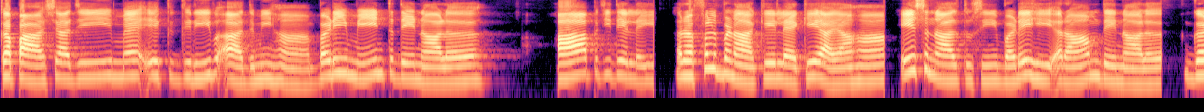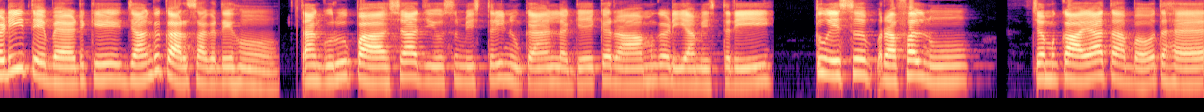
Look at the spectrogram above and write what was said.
ਕਿ ਪਾਤਸ਼ਾਹ ਜੀ, ਮੈਂ ਇੱਕ ਗਰੀਬ ਆਦਮੀ ਹਾਂ। ਬੜੀ ਮਿਹਨਤ ਦੇ ਨਾਲ ਆਪ ਜੀ ਦੇ ਲਈ ਰਫਲ ਬਣਾ ਕੇ ਲੈ ਕੇ ਆਇਆ ਹਾਂ। ਇਸ ਨਾਲ ਤੁਸੀਂ ਬੜੇ ਹੀ ਆਰਾਮ ਦੇ ਨਾਲ ਗੜੀ ਤੇ ਬੈਠ ਕੇ ਜੰਗ ਕਰ ਸਕਦੇ ਹੋ। ਤਾਂ ਗੁਰੂ ਪਾਤਸ਼ਾਹ ਜੀ ਉਸ ਮਿਸਤਰੀ ਨੂੰ ਕਹਿਣ ਲੱਗੇ ਕਿ ਰਾਮਗੜੀਆ ਮਿਸਤਰੀ, ਤੂੰ ਇਸ ਰਫਲ ਨੂੰ ਚਮਕਾਇਆ ਤਾਂ ਬਹੁਤ ਹੈ,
